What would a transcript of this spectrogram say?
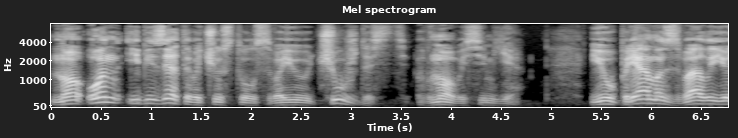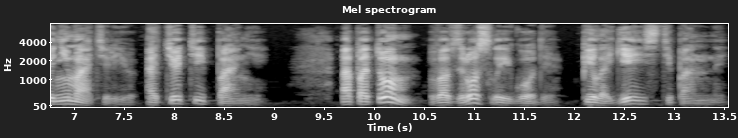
Но он и без этого чувствовал свою чуждость в новой семье и упрямо звал ее не матерью, а тетей Пани, а потом, во взрослые годы, Пелагеей Степанной.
